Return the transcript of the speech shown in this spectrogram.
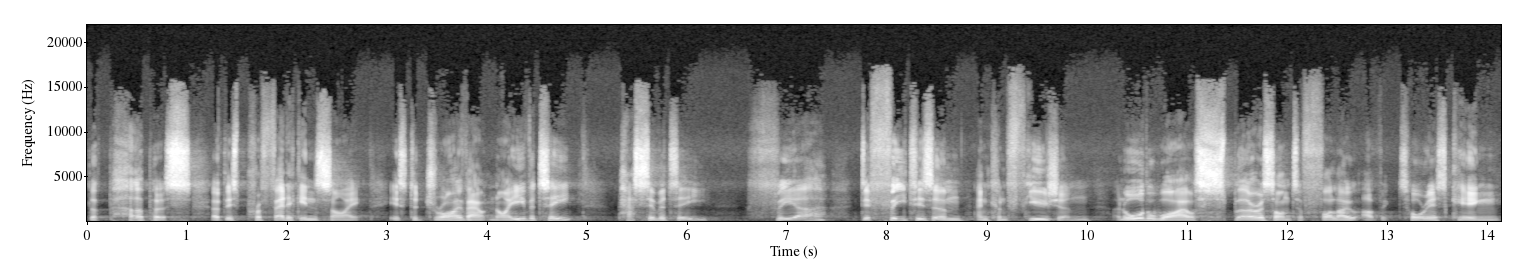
the purpose of this prophetic insight is to drive out naivety, passivity, fear, defeatism, and confusion, and all the while spur us on to follow our victorious King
